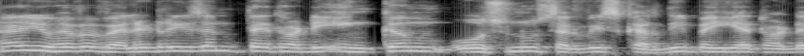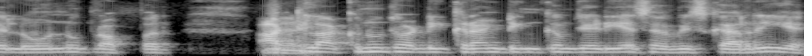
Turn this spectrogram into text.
ਹੈ you have a valid reason ਤੇ ਤੁਹਾਡੀ ਇਨਕਮ ਉਸ ਨੂੰ ਸਰਵਿਸ ਕਰਦੀ ਪਈ ਹੈ ਤੁਹਾਡੇ ਲੋਨ ਨੂੰ ਪ੍ਰੋਪਰ 8 Very- ਲੱਖ ਨੂੰ ਤੁਹਾਡੀ ਕਰੰਟ ਇਨਕਮ ਜਿਹੜੀ ਹੈ ਸਰਵਿਸ ਕਰ ਰਹੀ ਹੈ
